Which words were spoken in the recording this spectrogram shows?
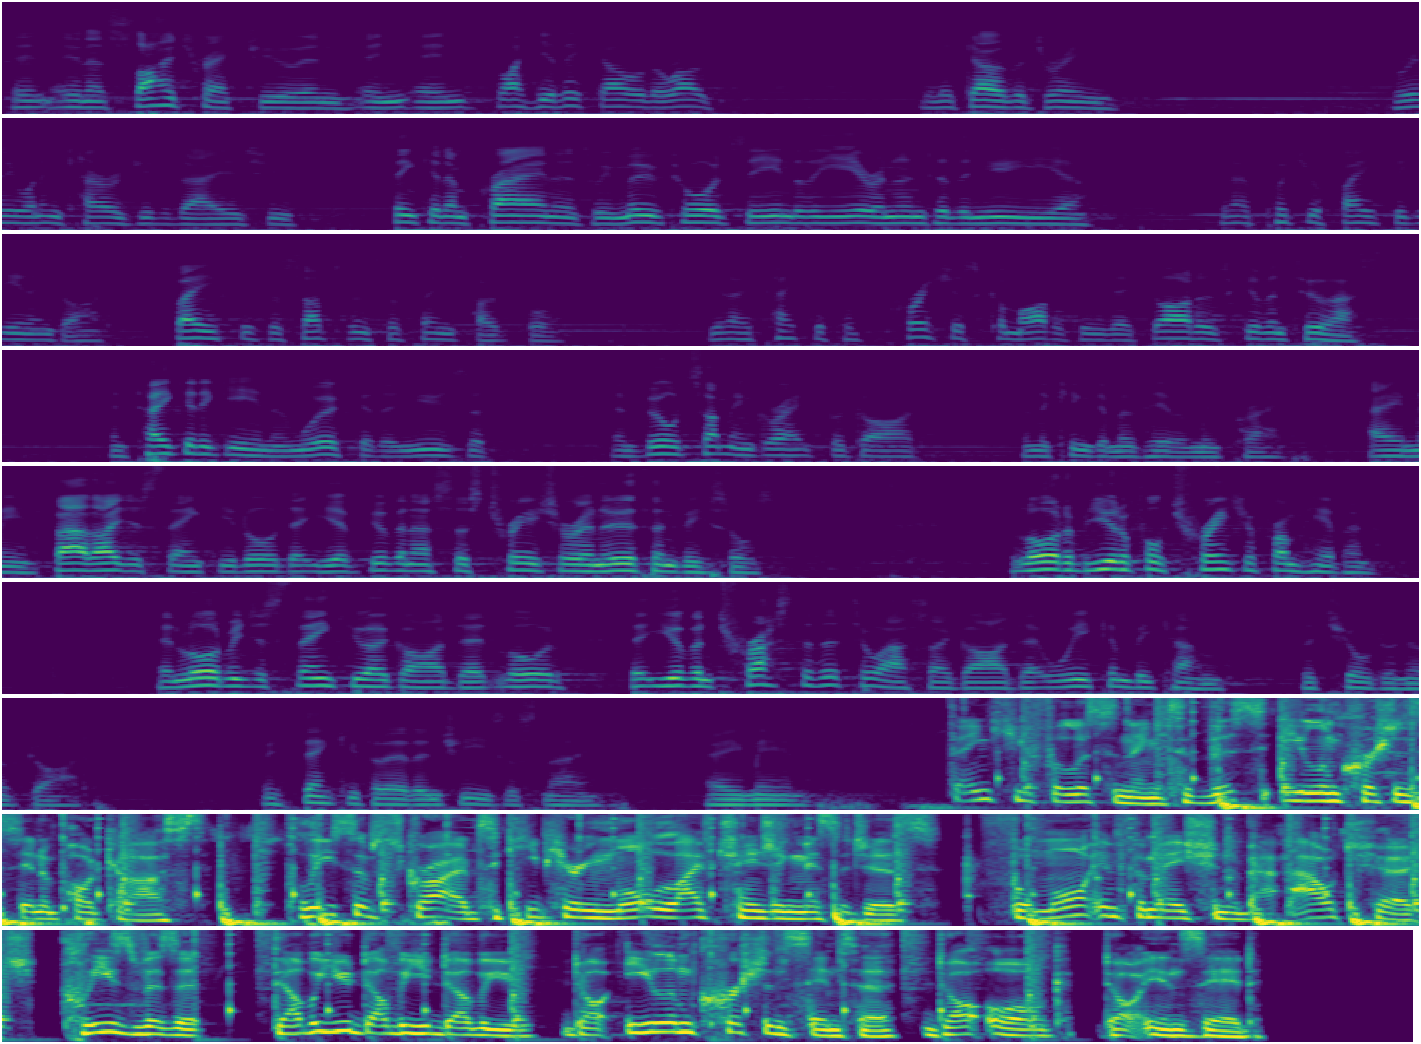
and, and it sidetracked you, and, and, and it's like you let go of the rope, you let go of the dream. I really want to encourage you today as you thinking and praying as we move towards the end of the year and into the new year. You know, put your faith again in God. Faith is the substance of things hoped for. You know, take this precious commodity that God has given to us and take it again and work it and use it and build something great for God in the kingdom of heaven, we pray. Amen. Father, I just thank you, Lord, that you have given us this treasure in earthen vessels. Lord, a beautiful treasure from heaven. And Lord, we just thank you, O God, that, Lord, that you've entrusted it to us, O God, that we can become the children of God. We thank you for that in Jesus' name. Amen. Thank you for listening to this Elim Christian Center podcast. Please subscribe to keep hearing more life changing messages. For more information about our church, please visit www.elimchristiancenter.org.nz.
